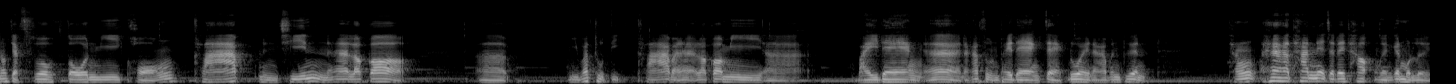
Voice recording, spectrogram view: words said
นอกจากโซสโตนมีของคราฟหนึ่งชิ้นนะฮะ แล้วก็มีวัตถุติคราฟนะฮะแล้วก็มีใบแดงนะครับสมุนไพรแดงแจกด้วยนะครับเพื่อนๆ ทั้ง 5 ท่านเนี่ยจะได้เท่าเหมือนกันหมดเลย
